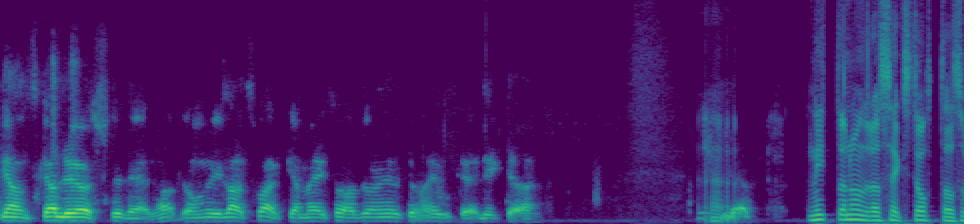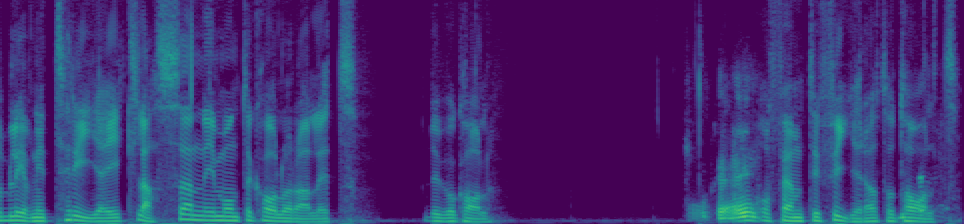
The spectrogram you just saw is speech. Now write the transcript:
ganska löst det där. Hade de velat sparka mig så hade de ju kunnat gjort det lika lätt. 1968 så blev ni trea i klassen i Monte Carlo-rallyt, du och Carl, Okej, och 54 totalt.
